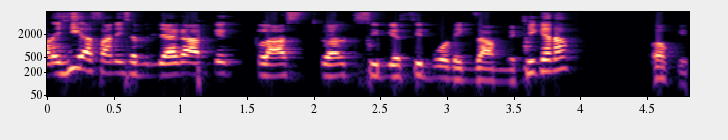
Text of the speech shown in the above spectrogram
बड़े ही आसानी से मिल जाएगा आपके class twelfth CBSE board exam में, ठीक है ना? ओके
